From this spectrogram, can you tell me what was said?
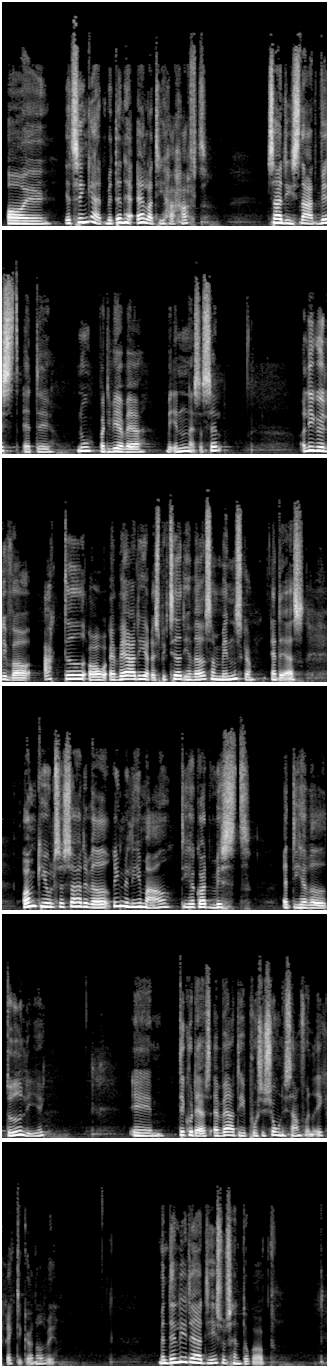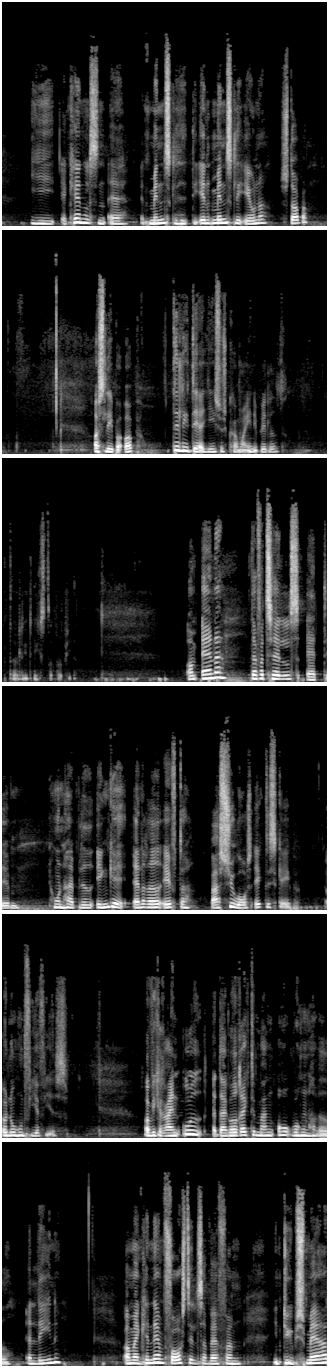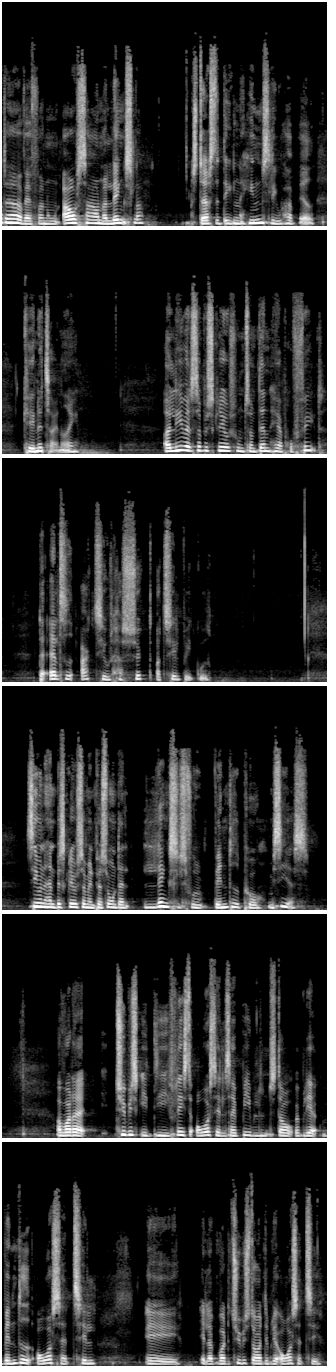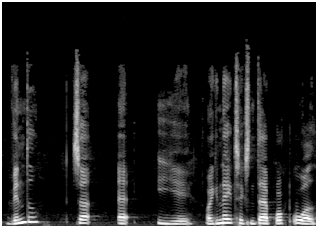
Og øh, jeg tænker, at med den her alder, de har haft, så har de snart vidst, at øh, nu var de ved at være ved enden af sig selv. Og ligegyldigt hvor agtet og erhverdige og respekteret de har været som mennesker af deres omgivelser, så har det været rimelig lige meget. De har godt vidst, at de har været dødelige. Ikke? Øh, det kunne deres erhverdige position i samfundet ikke rigtig gøre noget ved. Men det er lige der, at Jesus han dukker op i erkendelsen af, at menneskelighed, de menneskelige evner stopper og slipper op. Det er lige der, Jesus kommer ind i billedet. Der er lidt ekstra papir. Om Anna, der fortælles, at øh, hun har blevet enke allerede efter bare syv års ægteskab, og nu er hun 84. Og vi kan regne ud, at der er gået rigtig mange år, hvor hun har været alene. Og man kan nemt forestille sig, hvad for en en dyb smerte, og hvad for nogle afsavn og længsler størstedelen af hendes liv har været kendetegnet af. Og alligevel så beskrives hun som den her profet, der altid aktivt har søgt og tilbedt Gud. Simon han beskrives som en person, der længselsfuldt ventede på Messias. Og hvor der typisk i de fleste oversættelser i Bibelen står, bliver ventet oversat til øh, eller hvor det typisk står, at det bliver oversat til ventet, så er i øh, originalteksten, der er brugt ordet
